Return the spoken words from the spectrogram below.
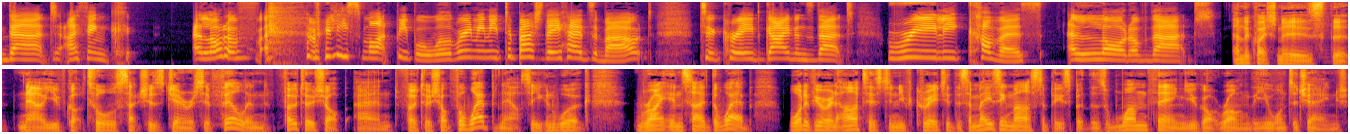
that I think a lot of really smart people will really need to bash their heads about to create guidance that really covers a lot of that. And the question is that now you've got tools such as generative fill in Photoshop and Photoshop for web now, so you can work right inside the web. What if you're an artist and you've created this amazing masterpiece, but there's one thing you got wrong that you want to change?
